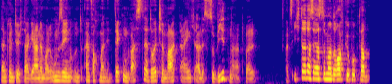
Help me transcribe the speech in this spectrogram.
dann könnt ihr euch da gerne mal umsehen und einfach mal entdecken, was der deutsche Markt eigentlich alles zu bieten hat. Weil als ich da das erste Mal drauf geguckt habe,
